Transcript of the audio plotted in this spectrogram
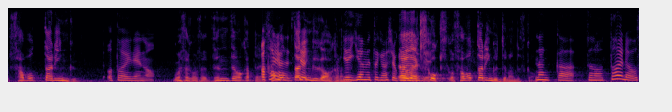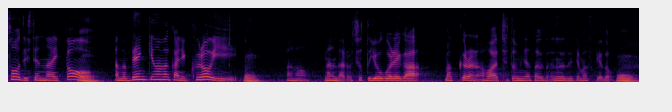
サボったリング？おトイレの。ごめんなさいごめんなさい全然分かってない。サボったリングが分からない。いややめときましょういやいや聞こう聞こう。サボったリングって何ですか？なんかそのトイレをお掃除してないと、うん。あの便器の中に黒いうん。あのなんだろうちょっと汚れが真っ黒なほらちょっと皆さんうなずいてますけど、うん。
